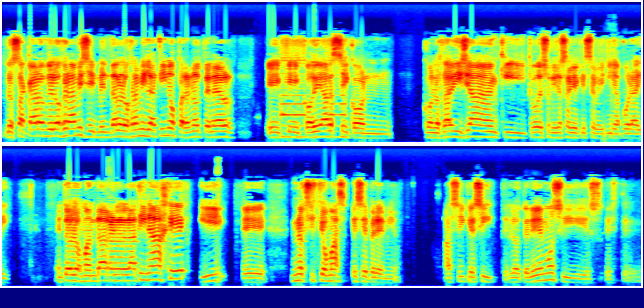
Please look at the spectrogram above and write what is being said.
los sacaron de los Grammys e inventaron los Grammys latinos para no tener eh, que codearse con, con los Daddy Yankee y todo eso que ya sabía que se venía por ahí. Entonces los mandaron al latinaje y eh, no existió más ese premio. Así que sí, lo tenemos y es, este,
